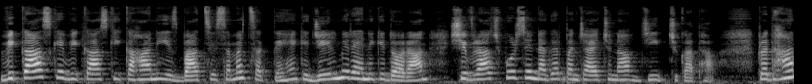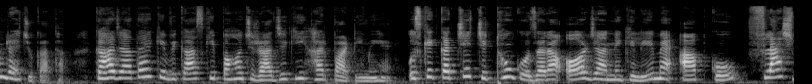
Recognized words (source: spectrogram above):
विकास के विकास की कहानी इस बात से समझ सकते हैं कि जेल में रहने के दौरान शिवराजपुर से नगर पंचायत चुनाव जीत चुका था, प्रधान रह चुका था। कहा जाता है कि विकास की पहुँच राज्य की हर पार्टी में है। उसके कच्चे चिट्ठों को जरा और जानने के लिए मैं आपको फ्लैश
